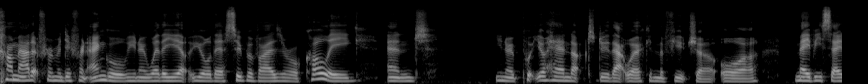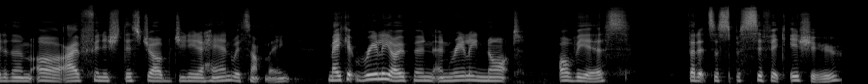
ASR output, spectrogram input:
come at it from a different angle, you know, whether you're their supervisor or colleague, and, you know, put your hand up to do that work in the future, or maybe say to them, Oh, I've finished this job. Do you need a hand with something? Make it really open and really not obvious that it's a specific issue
